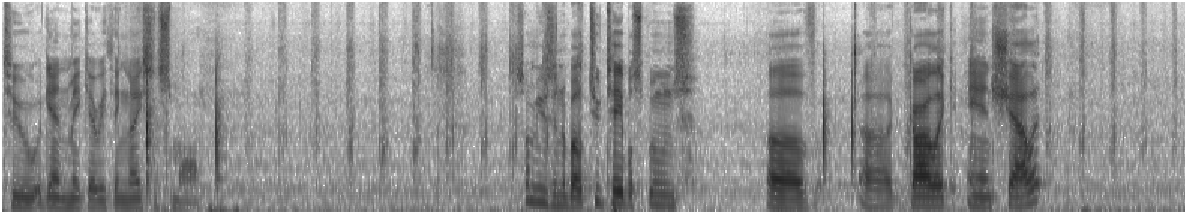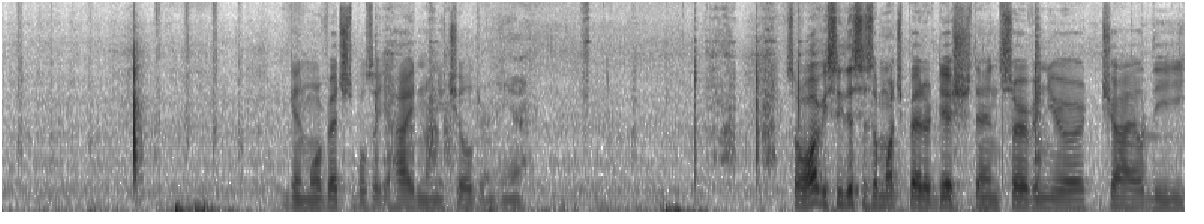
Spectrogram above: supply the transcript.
to again make everything nice and small. So I'm using about two tablespoons of uh, garlic and shallot. Again, more vegetables that you're hiding on your children here. So obviously this is a much better dish than serving your child the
